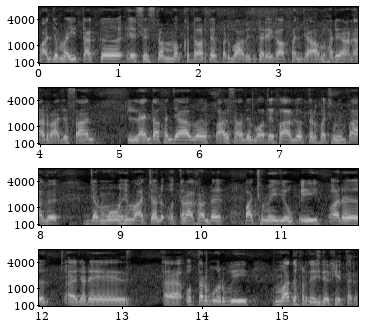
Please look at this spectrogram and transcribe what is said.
5 ਮਈ ਤੱਕ ਇਹ ਸਿਸਟਮ ਮੁੱਖ ਤੌਰ ਤੇ ਪ੍ਰਭਾਵਿਤ ਕਰੇਗਾ। ਪੰਜਾਬ, ਹਰਿਆਣਾ, ਰਾਜਸਥਾਨ, ਲਹਿੰਦਾ ਪੰਜਾਬ, ਪਾਕਿਸਤਾਨ ਦੇ ਬਹੁਤੇ ਭਾਗ, ਉੱਤਰ ਪੱਛਮੀ ਭਾਗ, ਜੰਮੂ, ਹਿਮਾਚਲ, ਉੱਤਰਾਖੰਡ, ਪੱਛਮੀ ਯੂਪੀ ਔਰ ਜਿਹੜੇ ਉੱਤਰ ਪੂਰਬੀ ਮੱਧ ਪ੍ਰਦੇਸ਼ ਦੇ ਖੇਤਰ।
